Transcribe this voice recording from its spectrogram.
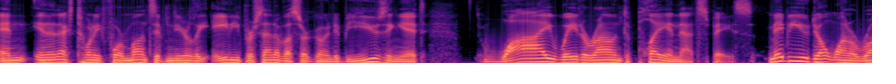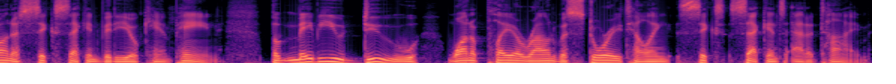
And in the next 24 months, if nearly 80% of us are going to be using it, why wait around to play in that space? Maybe you don't want to run a six second video campaign, but maybe you do want to play around with storytelling six seconds at a time.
